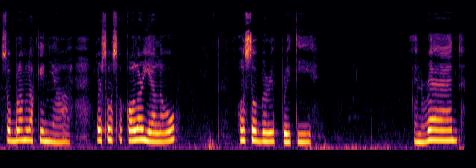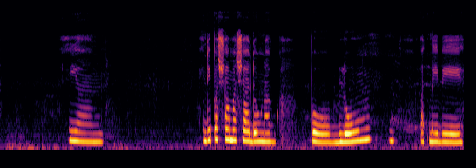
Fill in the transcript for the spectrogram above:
sobrang laki niya. There's also color yellow also very pretty. And red. Ayan. Hindi pa siya masyadong nag bloom but maybe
